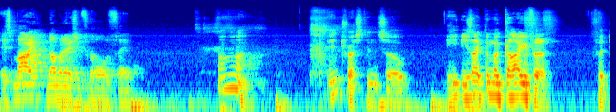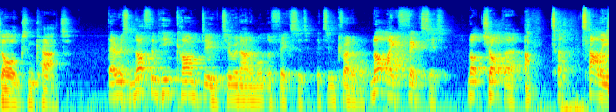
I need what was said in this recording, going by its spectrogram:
is my nomination for the Hall of Fame. Ah, interesting. So he's like the MacGyver for dogs and cats. There is nothing he can't do to an animal to fix it. It's incredible. Not like fix it, not chop the t- tally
